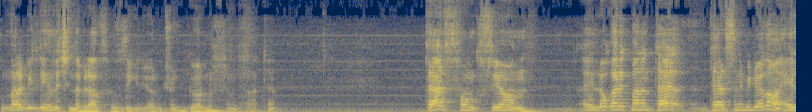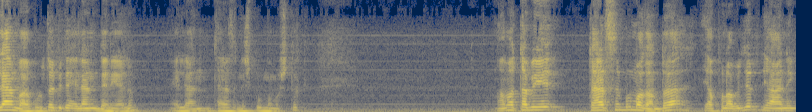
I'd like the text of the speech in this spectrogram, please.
Bunları bildiğiniz için de biraz hızlı gidiyorum. Çünkü görmüşsünüz zaten. Ters fonksiyon e, logaritmanın ter- tersini biliyoruz ama ln var burada. Bir de ln'i deneyelim. ln tersini hiç bulmamıştık. Ama tabi tersini bulmadan da yapılabilir. Yani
